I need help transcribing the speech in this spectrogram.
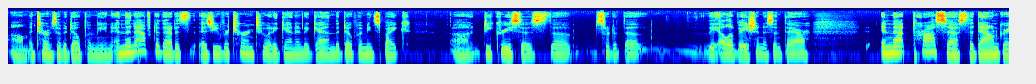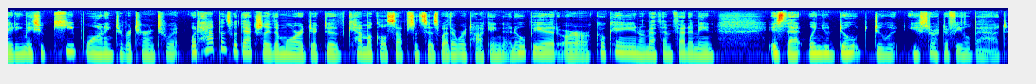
um, in terms of a dopamine. And then after that, is, as you return to it again and again, the dopamine spike uh, decreases. The sort of the the elevation isn't there. In that process, the downgrading makes you keep wanting to return to it. What happens with actually the more addictive chemical substances, whether we're talking an opiate or cocaine or methamphetamine, is that when you don't do it, you start to feel bad.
